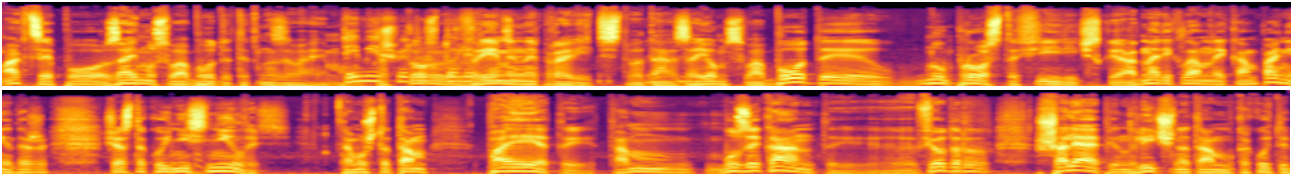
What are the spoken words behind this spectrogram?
акция по займу свободы, так называемому. Ты имеешь которую в виду Временное назад? правительство, да. Mm-hmm. Заем свободы, ну, просто феерическое. Одна рекламная кампания даже сейчас такой не снилась. Потому что там поэты, там музыканты. Федор Шаляпин лично там какую-то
